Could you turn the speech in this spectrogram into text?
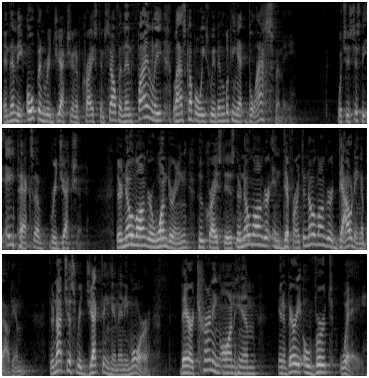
And then the open rejection of Christ himself. And then finally, last couple weeks, we've been looking at blasphemy, which is just the apex of rejection. They're no longer wondering who Christ is. They're no longer indifferent. They're no longer doubting about him. They're not just rejecting him anymore. They are turning on him in a very overt way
